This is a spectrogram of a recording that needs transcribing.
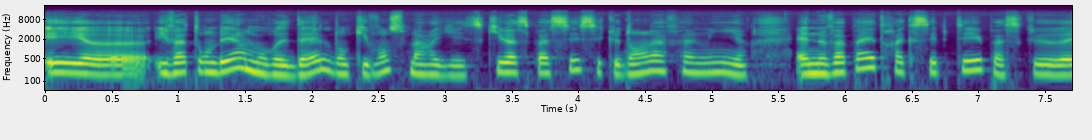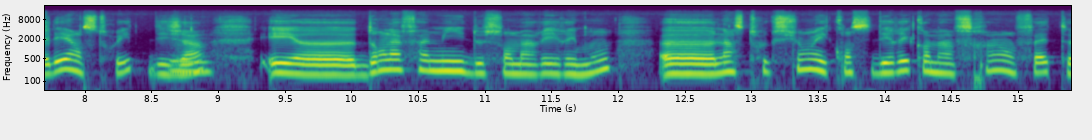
Et euh, il va tomber amoureux d'elle, donc ils vont se marier. Ce qui va se passer, c'est que dans la famille, elle ne va pas être acceptée parce qu'elle est instruite déjà. Mm. Et euh, dans la famille de son mari Raymond, euh, l'instruction est considérée comme un frein en fait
